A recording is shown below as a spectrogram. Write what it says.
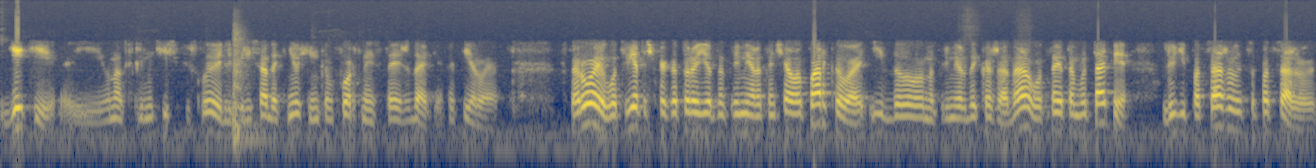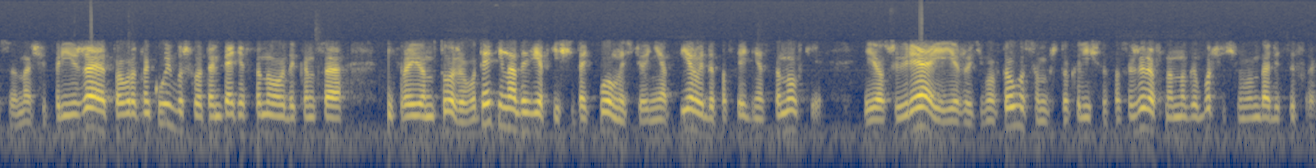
дети, и у нас климатические условия для пересадок не очень комфортные стоять ждать, это первое. Второе, вот веточка, которая идет, например, от начала Паркова и до, например, ДКЖ, да, вот на этом этапе люди подсаживаются, подсаживаются. Значит, приезжают, поворот на Куйбышево, там пять остановок до конца микрорайона тоже. Вот эти надо ветки считать полностью, а не от первой до последней остановки. Я вас уверяю, я езжу этим автобусом, что количество пассажиров намного больше, чем вам дали цифры.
